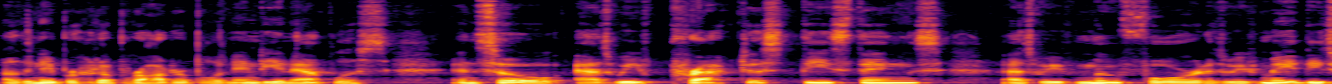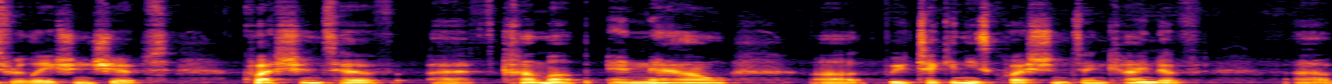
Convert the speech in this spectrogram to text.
uh, the neighborhood of Ripple in Indianapolis. And so, as we've practiced these things, as we've moved forward, as we've made these relationships, questions have, have come up, and now uh, we've taken these questions and kind of uh,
